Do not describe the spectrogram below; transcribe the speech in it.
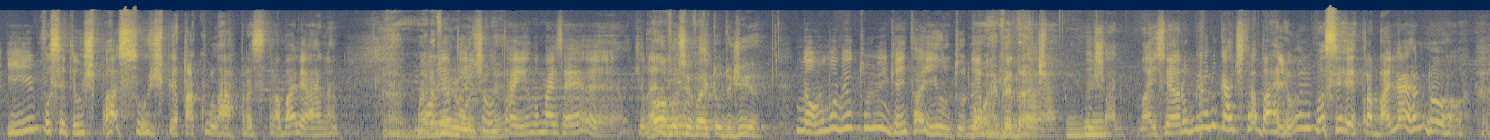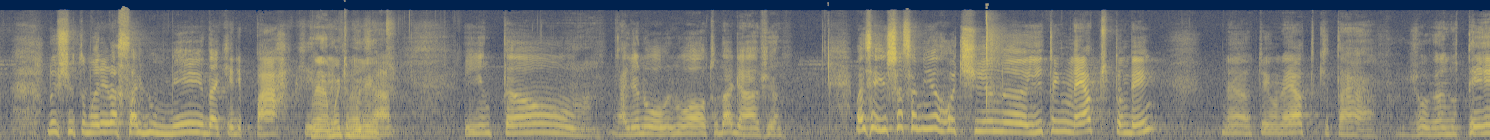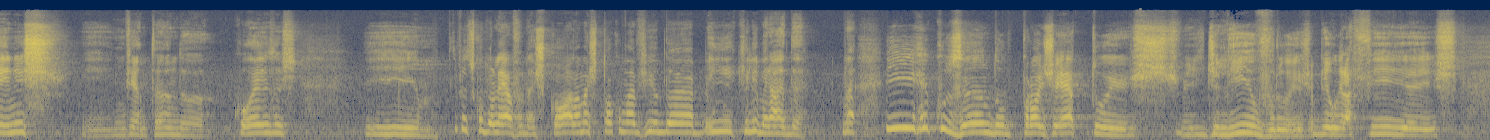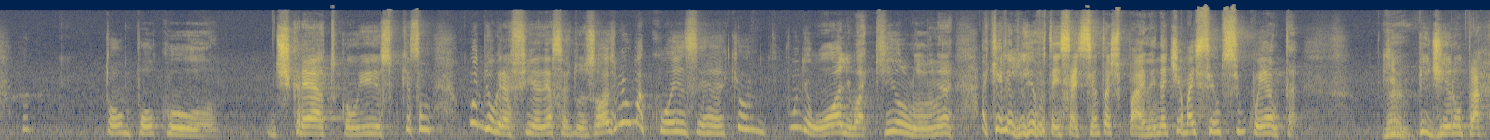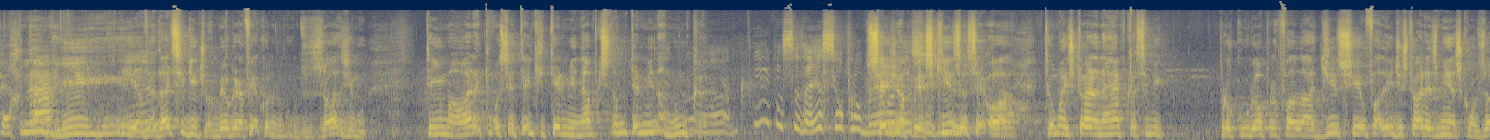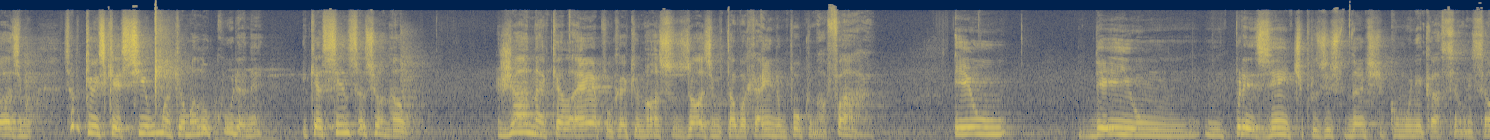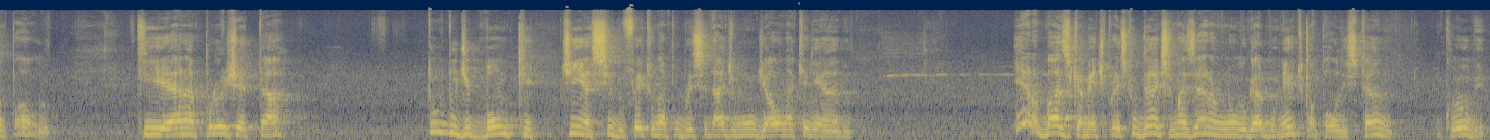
E você tem um espaço espetacular para se trabalhar, né? No momento a Maravilhoso, gente não né? está indo, mas é aquilo é Lá lindo. você vai todo dia? Não, no momento ninguém está indo, né? Bom, é verdade. tá fechado. Mas era o meu lugar de trabalho. Você trabalha no, no Instituto Moreira Salles, no meio daquele parque. É, muito bonito. E Então, ali no, no alto da Gávea. Mas é isso, essa minha rotina. E tem um neto também. Né? Eu tenho um neto que está jogando tênis e inventando coisas. E de vez em quando eu levo na escola, mas estou com uma vida bem equilibrada. Né? E recusando projetos de livros, biografias. Estou um pouco discreto com isso, porque são uma biografia dessas dos Osmo é uma coisa que eu, quando eu olho aquilo, né, aquele livro tem 700 páginas, ainda tinha mais 150 que não. pediram para cortar. Não, e, e, a verdade é a seguinte, uma biografia do Zósimo tem uma hora que você tem que terminar, porque senão não termina nunca. É, você, esse é o problema. Seja pesquisa, você, ó, tem uma história na época, você me procurou para falar disso e eu falei de histórias minhas com o Zósimo. Sabe que eu esqueci uma que é uma loucura, né? E que é sensacional. Já naquela época que o nosso Zósimo estava caindo um pouco na farra, eu dei um, um presente para os estudantes de comunicação em São Paulo, que era projetar tudo de bom que tinha sido feito na publicidade mundial naquele ano. E era basicamente para estudantes, mas era num lugar bonito, que é o Paulistano, o clube.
